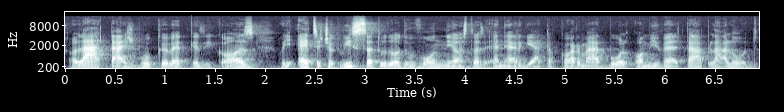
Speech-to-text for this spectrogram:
A látásból következik az, hogy egyszer csak vissza tudod vonni azt az energiát a karmádból, amivel táplálod.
